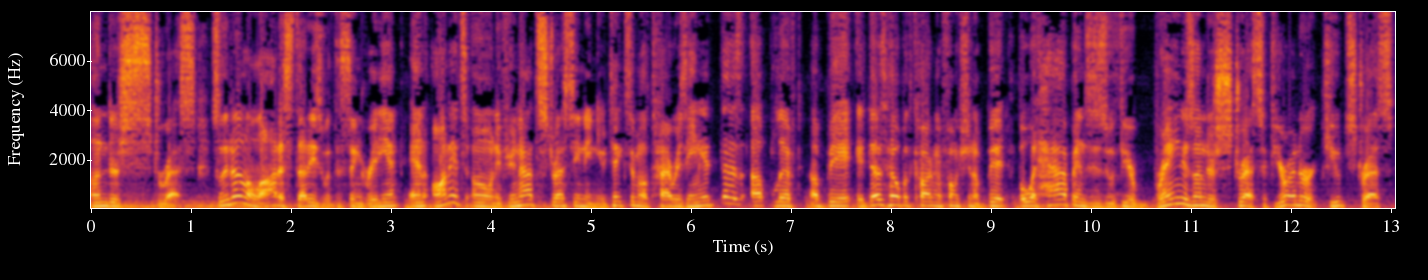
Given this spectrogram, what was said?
under stress. So they've done a lot of studies with this ingredient and on its own, if you're not stressing and you take some L-tyrosine, it does uplift a bit. It does help with cognitive function a bit. But what happens is if your brain is under stress, stress, if you're under acute stress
